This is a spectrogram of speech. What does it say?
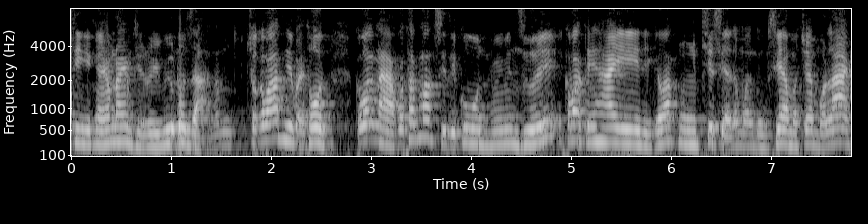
thì ngày hôm nay em chỉ review đơn giản cho các bác như vậy thôi. Các bác nào có thắc mắc gì thì comment bên dưới. Các bác thấy hay thì các bác ừ, chia sẻ cho mọi người cùng xem và cho em một like.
